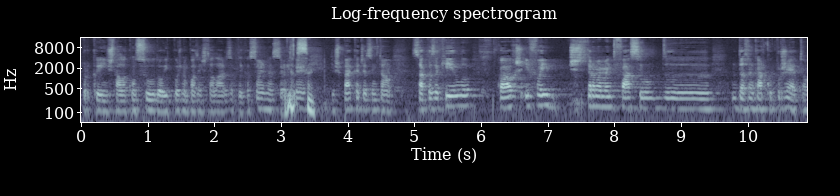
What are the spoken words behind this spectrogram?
porque instala com sudo e depois não podes instalar as aplicações, não sei o quê Sim. e os packages, então sacas aquilo, corres e foi extremamente fácil de, de arrancar com o projeto.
